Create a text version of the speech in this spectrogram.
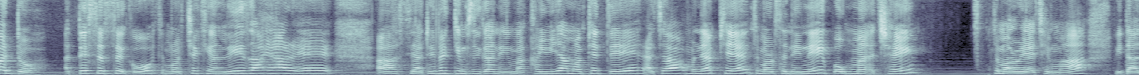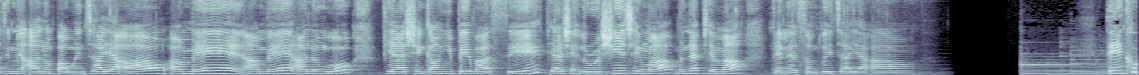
ပတ်တော်အသစ်စစ်စစ်ကိုကျွန်တော်ချစ်ခင်လေးစားရတယ်အာဆရာဒေးဗစ်ကင်စီကနေမှခံယူရမှာဖြစ်တယ်အဲကြောင့်မနေ့ပြန်ကျွန်တော်စနေနေ့ပုံမှန်အချိန် ကျမတို့ရဲ့အချိန်မှာမိသားစုများအားလုံးပါဝင်ကြရအောင်အာမင်အာမင်အားလုံးကိုဘုရားရှင်ကောင်းကြီးပေးပါစေဘုရားရှင်လိုရရှိတဲ့အချိန်မှာမနေ့ပြန်မှာပြန်လည်ဆုံတွေ့ကြရအောင်တင်ခု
